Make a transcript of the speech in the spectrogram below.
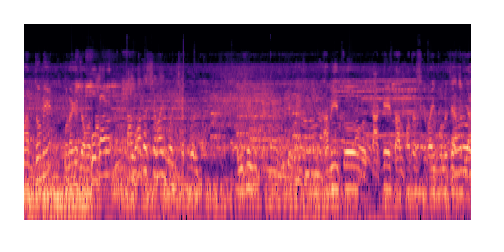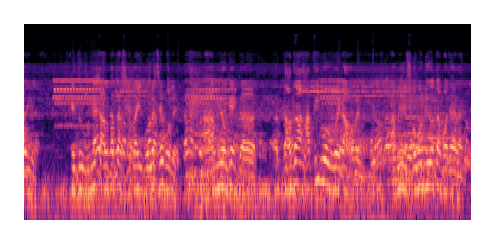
মাধ্যমে ওনাকে জবাব তালপাতার সেবাই বলছে। আমি তো কাকে তালপাতা সেবাই বলেছে আমি জানি না। কিন্তু উনি তালপাতা সেবাই বলেছে বলে। আমি ওকে গা- গাধা হাতি বলব এটা হবে না। আমি শোভনীয়তা বজায় রাখব।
